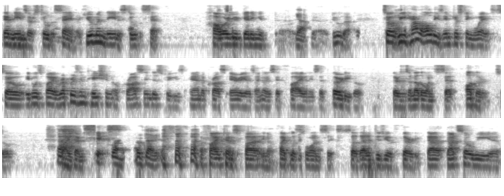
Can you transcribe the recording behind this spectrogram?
their mm-hmm. needs are still the same. A human need is still the same. How are you getting it? Uh, yeah. Uh, do that. So we have all these interesting ways. So it was by representation across industries and across areas. I know I said five and I said 30 though. There's another one said other. So five times six. Right. Okay. five times five, you know, five plus one, six. So that gives you 30. That, that's how we uh,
